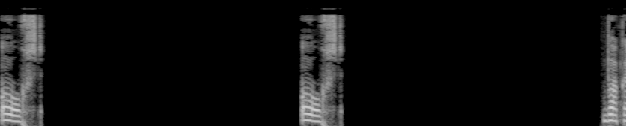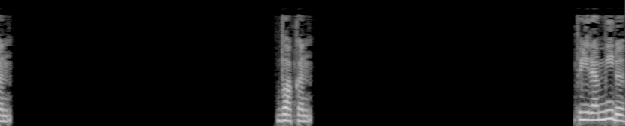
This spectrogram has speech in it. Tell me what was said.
Oogst. Oogst. Bakken. Bakken piramide.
